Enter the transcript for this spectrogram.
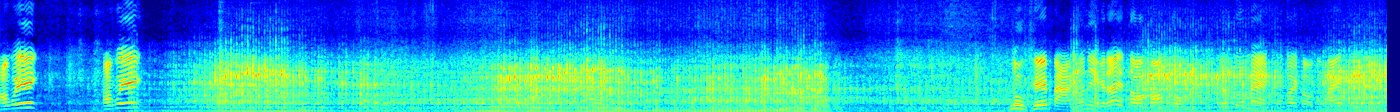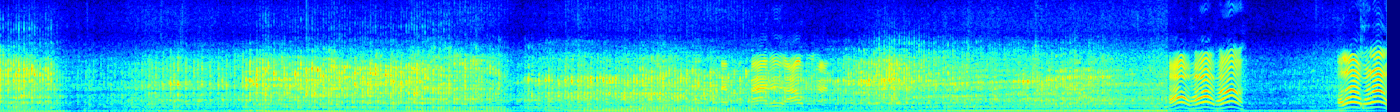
ออกไปอีก ออกไปอีกลูกเทปากตัวนี้ก็ได้ต่อกล้องผมแล้วตัวแม่ค่อยๆเข้าข้างในแบบปลาเด้อเอาบังหันพอพอพอพอแล้วพอแล้ว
